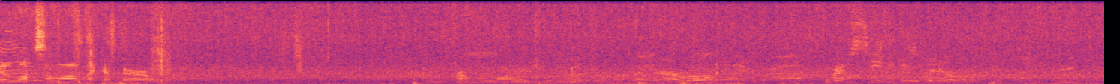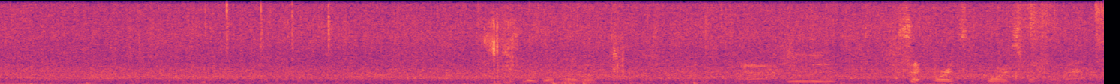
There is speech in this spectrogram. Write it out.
It looks a lot like a barrel from a to Barrel? Press C to do barrel. Except where it's the boys from the next.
